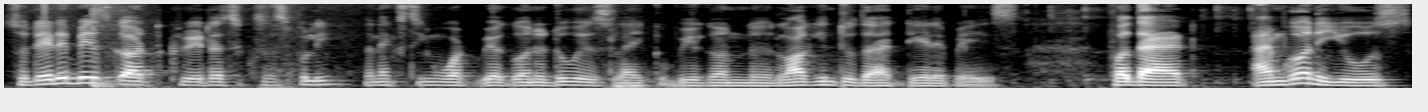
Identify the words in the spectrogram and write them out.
so database got created successfully. The next thing what we are going to do is like we're going to log into that database. For that, I'm going to use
